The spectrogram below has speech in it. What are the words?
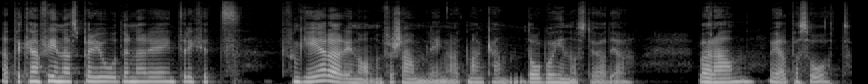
Att det kan finnas perioder när det inte riktigt fungerar i någon församling och att man kan då gå in och stödja varann och hjälpas åt.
